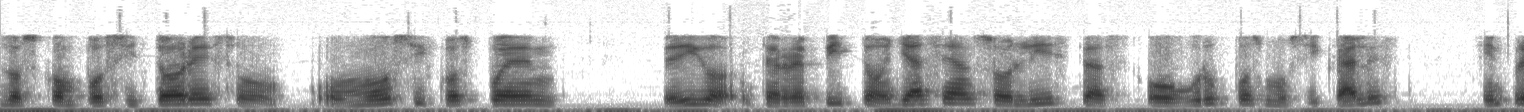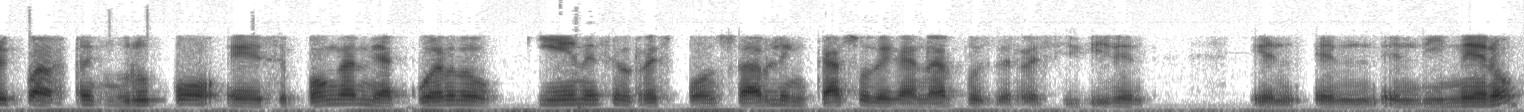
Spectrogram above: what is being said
los compositores o, músicos pueden, te digo, te repito, ya sean solistas o grupos musicales, siempre y cuando en grupo eh, se pongan de acuerdo quién es el responsable en caso de ganar, pues de recibir el, el, el, dinero.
